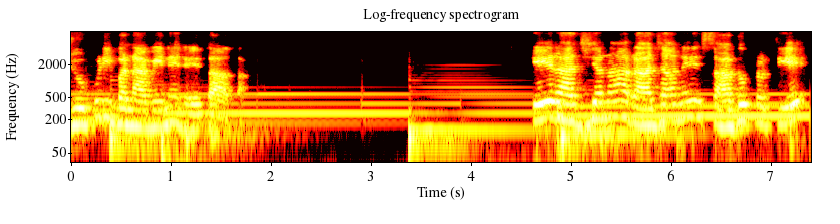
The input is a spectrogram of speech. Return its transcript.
ઝૂંપડી બનાવીને રહેતા હતા. એ રાજ્યના રાજાને સાધુ પ્રત્યે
